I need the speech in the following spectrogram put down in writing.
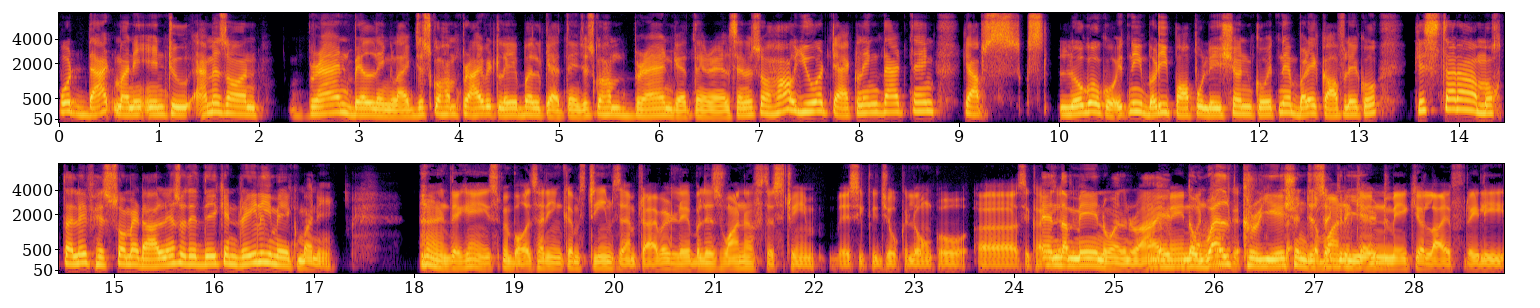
put that money into Amazon brand building like جس کو ہم پرائیویٹ لیبل کہتے ہیں جس کو ہم برانڈ کہتے ہیں real sense so how you are tackling that thing کہ آپ لوگوں کو اتنی بڑی پاپولیشن کو اتنے بڑے قافلے کو کس طرح مختلف حصوں میں ڈال رہے ہیں so they they can really make money دیکھیں اس میں بہت ساری انکم اسٹریمز ہیں private label is one of the stream basically جو کہ لوگوں کو سکھائی man man can make your life really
